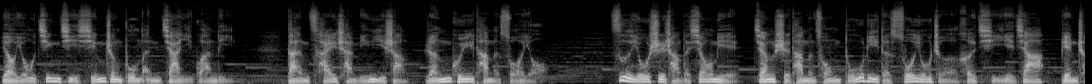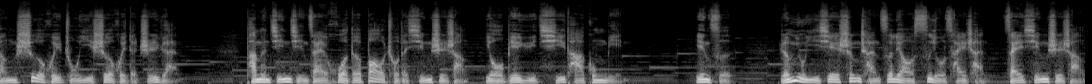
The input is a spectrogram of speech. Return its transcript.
要由经济行政部门加以管理，但财产名义上仍归他们所有。自由市场的消灭将使他们从独立的所有者和企业家变成社会主义社会的职员，他们仅仅在获得报酬的形式上有别于其他公民。因此，仍有一些生产资料私有财产在形式上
